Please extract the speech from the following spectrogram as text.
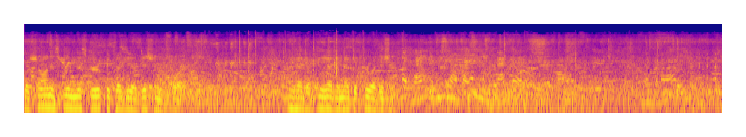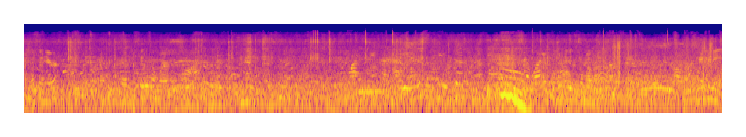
So Shawn is in this group because he auditioned for it. He had to he had to make it through audition. Look, now you get your sound right. Back it up. What's in here? You have to sit somewhere. I told you to get to my lap. Get your knees.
